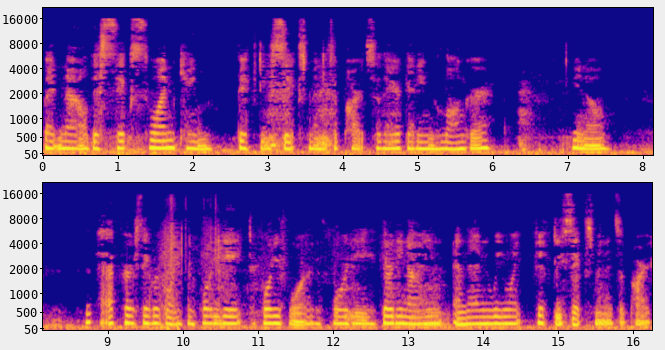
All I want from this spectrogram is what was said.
But now the sixth one came 56 minutes apart, so they're getting longer. You know, at first they were going from 48 to 44 to 40, 39, and then we went 56 minutes apart.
